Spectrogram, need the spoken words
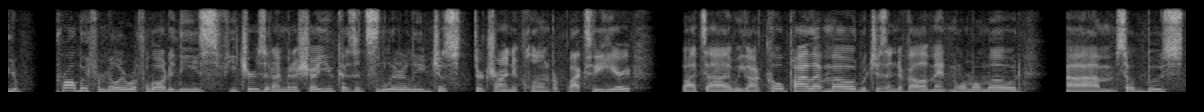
you're probably familiar with a lot of these features that I'm going to show you because it's literally just they're trying to clone Perplexity here. But uh, we got Copilot mode, which is in development, normal mode. Um, so boost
